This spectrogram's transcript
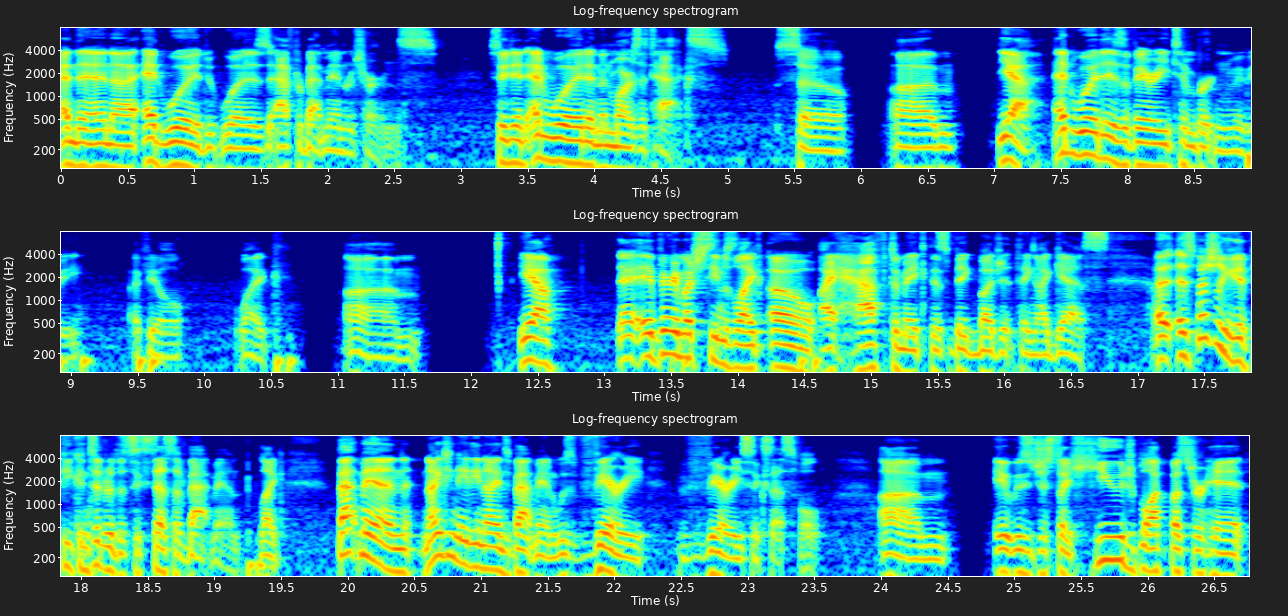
and then uh, Ed Wood was after Batman Returns. So he did Ed Wood and then Mars Attacks. So, um, Yeah, Ed Wood is a very Tim Burton movie. I feel like, um, yeah, it very much seems like oh, I have to make this big budget thing. I guess, uh, especially if you consider the success of Batman. Like Batman, 1989's Batman was very, very successful. Um, it was just a huge blockbuster hit.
